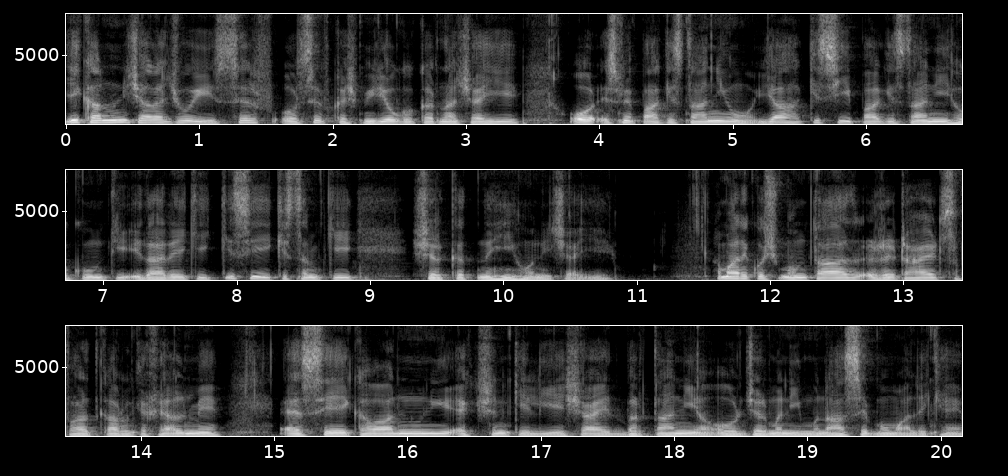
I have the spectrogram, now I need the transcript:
یہ قانونی چارہ جوئی صرف اور صرف کشمیریوں کو کرنا چاہیے اور اس میں پاکستانیوں یا کسی پاکستانی حکومتی ادارے کی کسی قسم کی شرکت نہیں ہونی چاہیے۔ ہمارے کچھ ممتاز ریٹائرڈ سفارتکاروں کے خیال میں ایسے قانونی ایکشن کے لیے شاید برطانیہ اور جرمنی مناسب ممالک ہیں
